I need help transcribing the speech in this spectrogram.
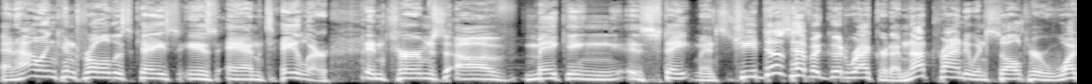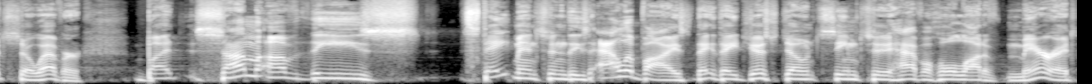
And how in control this case is Anne Taylor in terms of making uh, statements? She does have a good record. I'm not trying to insult her whatsoever, but some of these statements and these alibis, they, they just don't seem to have a whole lot of merit.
